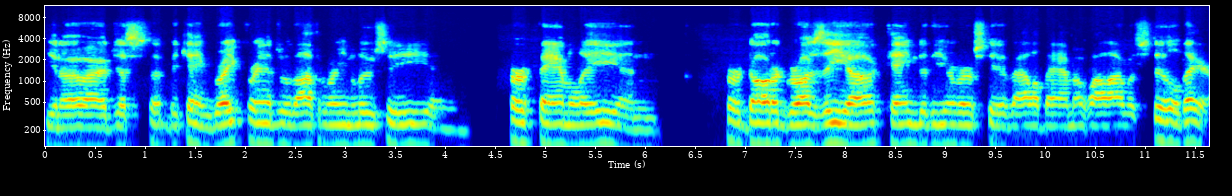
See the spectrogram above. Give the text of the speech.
You know, I just uh, became great friends with Autherine Lucy and her family and her daughter Grazia came to the University of Alabama while I was still there.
